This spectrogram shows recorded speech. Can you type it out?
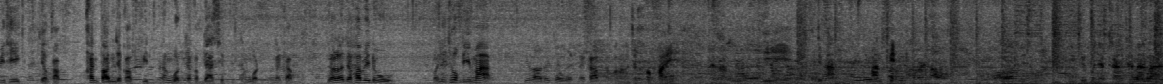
วิธีเกี่ยวกับขั้นตอนเกี่ยวกับฝิ่นทั้งหมดเกี่ยวกับยาเสพติดทั้งหมดนะครับแล้วเราจะเข้าไปดูวันนี้โชคดีมากที่เราได้เจอนะครับกำลังจะเข้าไปนะครับที่พิพิธภัณฑ์บ้านฟินนี่คือบรรยากาศข้างหน้าร้าน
